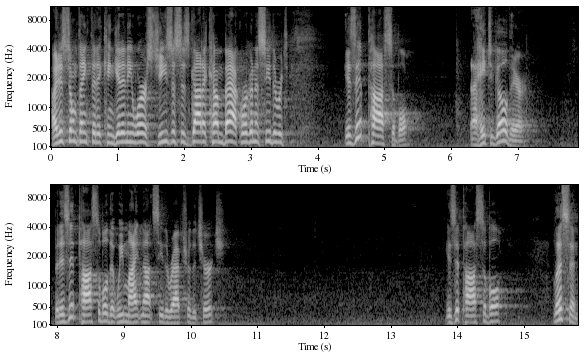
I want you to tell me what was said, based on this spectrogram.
I just don't think that it can get any worse. Jesus has got to come back. We're going to see the. Is it possible, and I hate to go there, but is it possible that we might not see the rapture of the church? Is it possible? Listen,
